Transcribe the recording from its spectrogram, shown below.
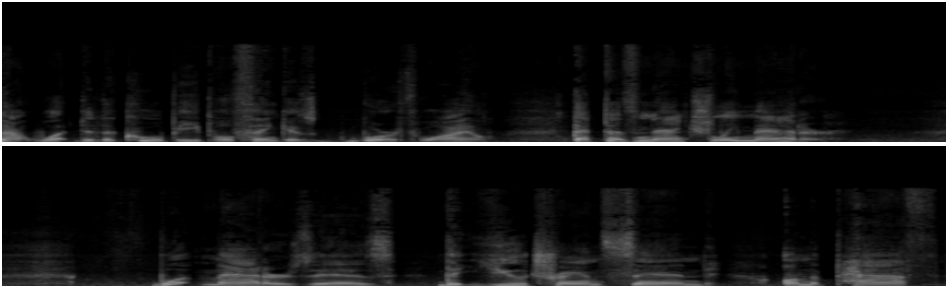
Not what do the cool people think is worthwhile. That doesn't actually matter. What matters is that you transcend on the path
